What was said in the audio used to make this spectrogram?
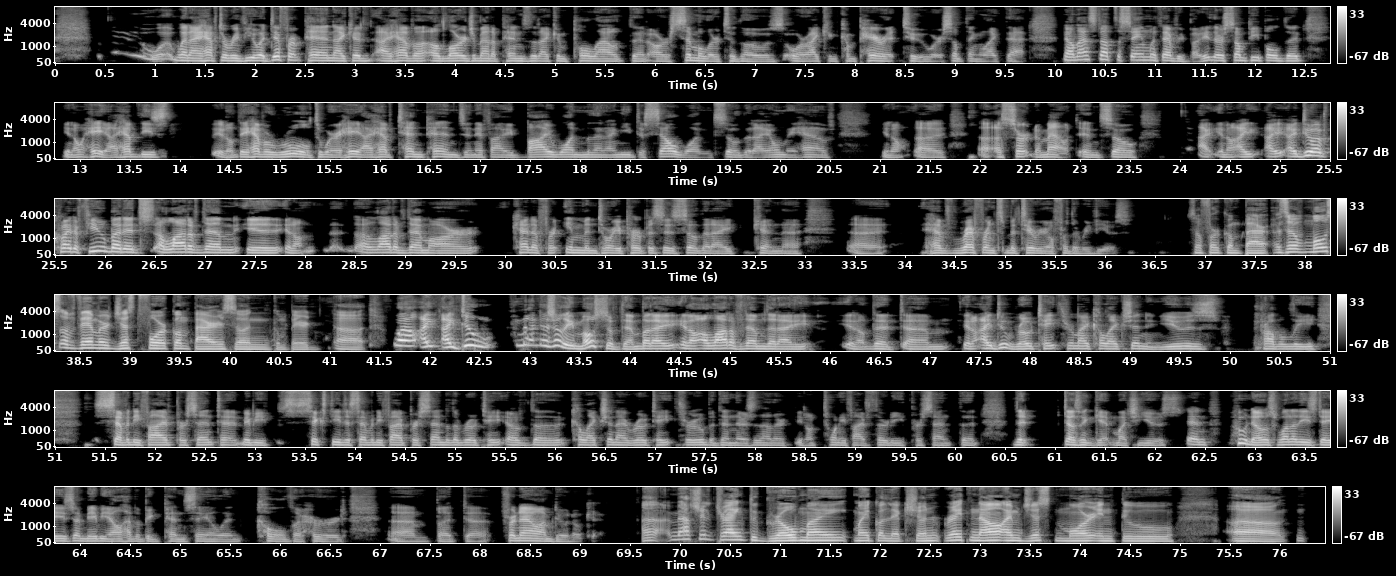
when I have to review a different pen, I could I have a, a large amount of pens that I can pull out that are similar to those, or I can compare it to, or something like that. Now that's not the same with everybody. There's some people that you know, hey, I have these. You know, they have a rule to where, hey, I have ten pens, and if I buy one, then I need to sell one, so that I only have, you know, uh, a a certain amount. And so, I, you know, I, I I do have quite a few, but it's a lot of them is, you know, a lot of them are kind of for inventory purposes so that I can uh, uh, have reference material for the reviews. So for compare, so most of them are just for comparison compared. Uh, Well, I, I do not necessarily most of them, but I, you know, a lot of them that I, you know, that, um, you know, I do rotate through my collection and use probably 75% to maybe 60 to 75% of the rotate of the collection I rotate through, but then there's another, you know, 25, 30% that, that doesn't get much use. And who knows, one of these days, uh, maybe I'll have a big pen sale and cull the herd. Um, but uh, for now, I'm doing okay. uh, I'm actually trying to grow my my collection. Right now, I'm just more into uh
